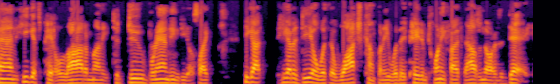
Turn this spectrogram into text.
and he gets paid a lot of money to do branding deals. Like he got he got a deal with a watch company where they paid him twenty five thousand dollars a day,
